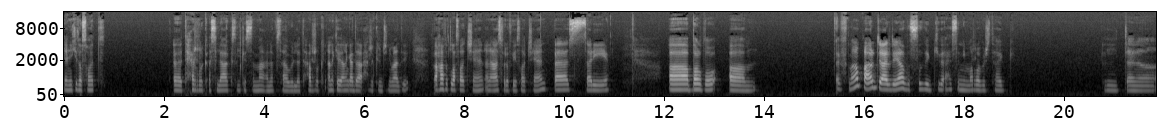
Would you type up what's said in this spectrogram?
يعني كذا صوت أه، تحرك أسلاك سلك السماعة نفسها ولا تحرك أنا كذا أنا قاعدة أحرك رجلي ما أدري. فاخاف يطلع صوت شين. أنا آسفة لو في صوت شين بس سوري. آه برضو آم ما أبغى أرجع الرياض الصدق كذا أحس إني مرة بشتاق الجنة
